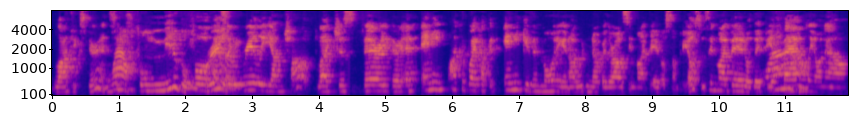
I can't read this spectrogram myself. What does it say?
life experiences Wow, formidable. for as a really young child. Like just very, very and any I could wake up at any given morning and I wouldn't know whether I was in my bed or somebody else was in my bed or there'd be a family on our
